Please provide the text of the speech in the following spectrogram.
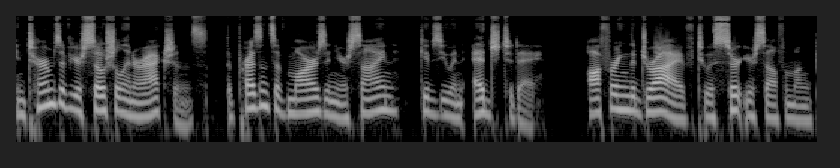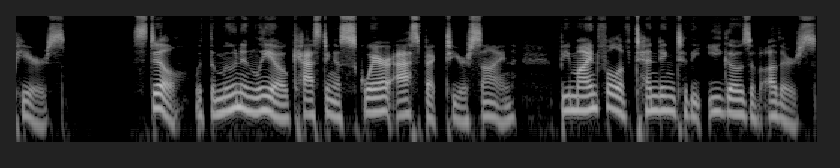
In terms of your social interactions, the presence of Mars in your sign gives you an edge today, offering the drive to assert yourself among peers. Still, with the moon in Leo casting a square aspect to your sign, be mindful of tending to the egos of others,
